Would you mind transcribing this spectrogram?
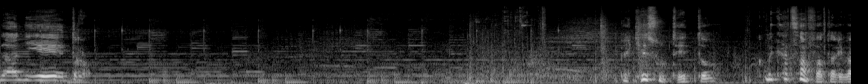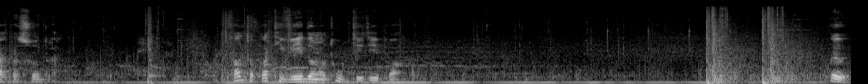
Da dietro. Perché sul tetto? Come cazzo hanno fatto arrivare qua sopra? Tra l'altro qua ti vedono tutti, tipo. Uh.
